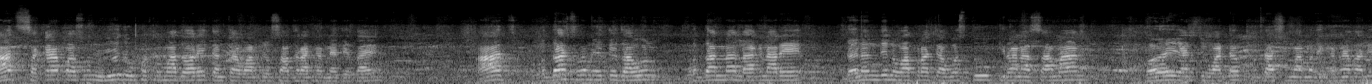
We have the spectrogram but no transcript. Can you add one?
आज सकाळपासून विविध उपक्रमाद्वारे त्यांचा वाढदिवस साजरा करण्यात येत आहे. आज वृद्धाश्रम येथे जाऊन वृद्धांना लागणारे दैनंदिन वापराच्या वस्तू किराणा सामान फळे यांचे वाटप वृद्धाश्रमामध्ये करण्यात आले.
